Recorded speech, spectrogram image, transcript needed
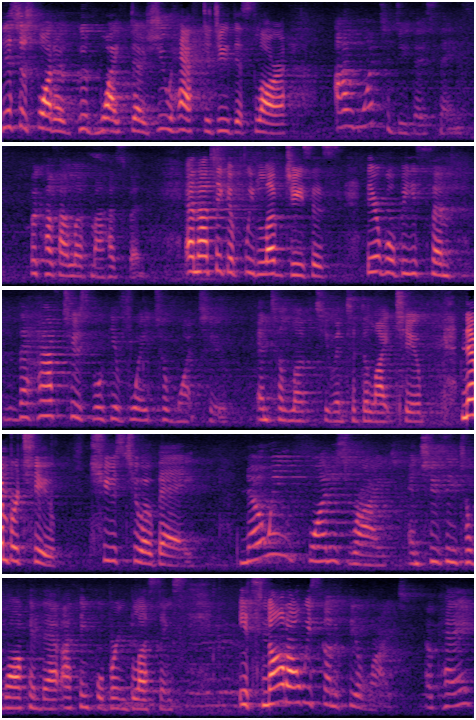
this is what a good wife does. You have to do this, Laura. I want to do those things because I love my husband. And I think if we love Jesus, there will be some, the have tos will give way to want to and to love to and to delight to. Number two, choose to obey. Knowing what is right and choosing to walk in that, I think, will bring blessings. It's not always going to feel right, okay?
